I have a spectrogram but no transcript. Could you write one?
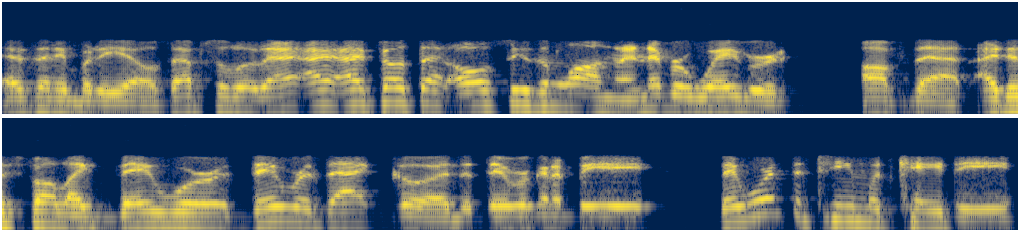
as anybody else. Absolutely. I, I felt that all season long, and I never wavered off that. I just felt like they were they were that good that they were going to be. They weren't the team with KD.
